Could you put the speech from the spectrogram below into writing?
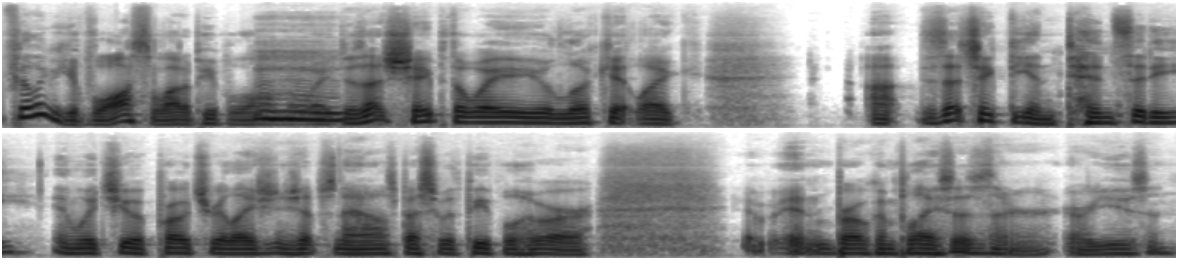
feel like you've lost a lot of people along the way. Does that shape the way you look at like? Uh, does that shape the intensity in which you approach relationships now, especially with people who are in broken places or, or using?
